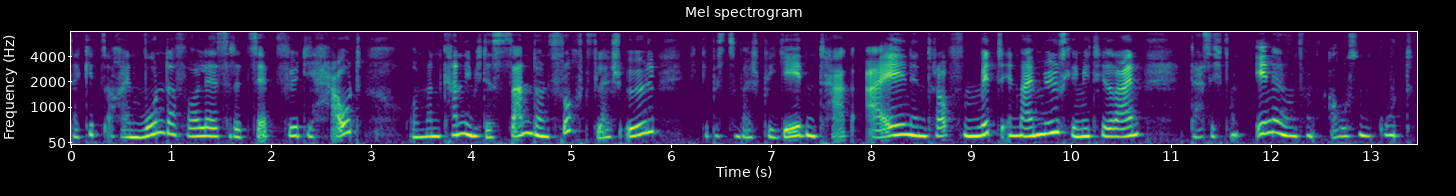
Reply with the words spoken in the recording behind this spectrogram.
Da gibt es auch ein wundervolles Rezept für die Haut und man kann nämlich das Sandorn Fruchtfleischöl, ich gebe es zum Beispiel jeden Tag einen Tropfen mit in mein Müsli mit hier rein, dass ich von innen und von außen gut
